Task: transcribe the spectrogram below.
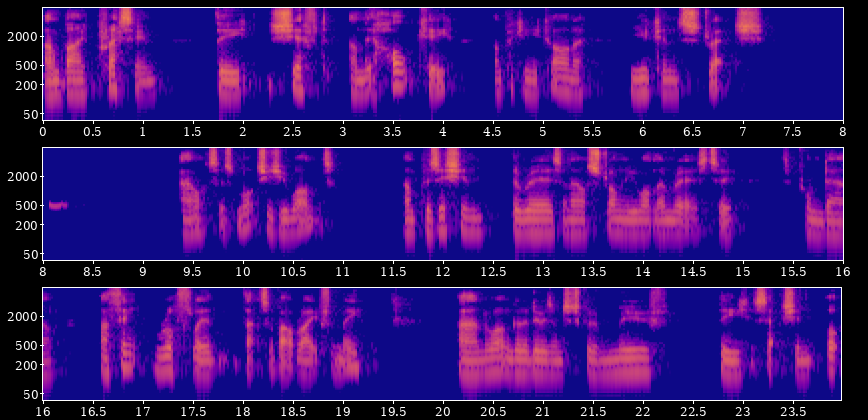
and by pressing the shift and the alt key and picking your corner you can stretch out as much as you want and position the rays and how strong you want them rays to, to come down. I think roughly that's about right for me. And what I'm going to do is I'm just going to move the section up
